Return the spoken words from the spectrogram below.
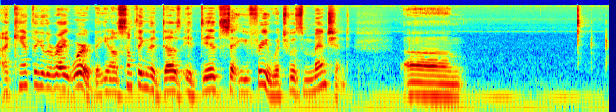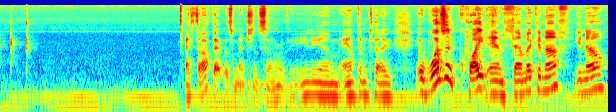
I can't think of the right word, but you know, something that does it did set you free, which was mentioned. Um, I thought that was mentioned somewhere. The EDM anthem type. It wasn't quite anthemic enough, you know.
